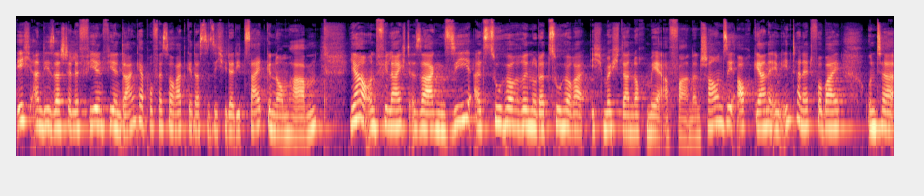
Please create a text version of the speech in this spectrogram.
ich an dieser Stelle vielen, vielen Dank, Herr Professor Radke, dass Sie sich wieder die Zeit genommen haben. Ja, und vielleicht sagen Sie als Zuhörerin oder Zuhörer, ich möchte da noch mehr erfahren. Dann schauen Sie auch gerne im Internet vorbei unter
